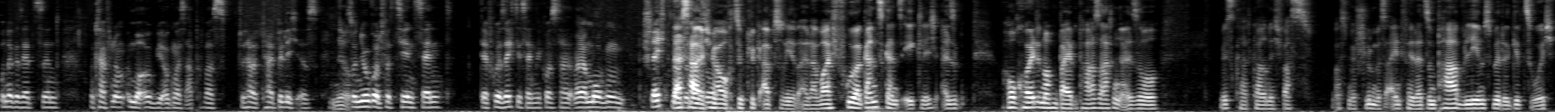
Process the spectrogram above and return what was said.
runtergesetzt sind und greife dann immer irgendwie irgendwas ab, was total, total billig ist. Ja. So ein Joghurt für 10 Cent, der früher 60 Cent gekostet hat, weil er morgen schlecht wird. Das habe ich so. mir auch zum Glück abtrainiert, Alter. War ich früher ganz, ganz eklig. Also auch heute noch bei ein paar Sachen, also weiß gerade gar nicht, was, was mir Schlimmes einfällt. Also ein paar Lebensmittel gibt es, wo ich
